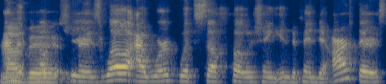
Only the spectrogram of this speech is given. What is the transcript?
Love I'm a it. publisher as well. I work with self-publishing independent authors.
